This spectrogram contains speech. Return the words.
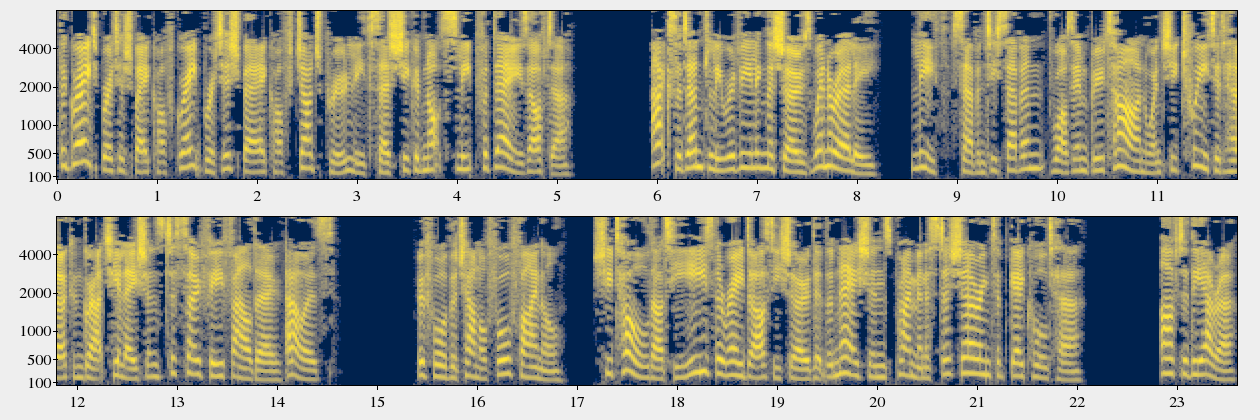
The Great British Bake Off Great British Bake Off judge Prue Leith says she could not sleep for days after accidentally revealing the show's winner early. Leith, 77, was in Bhutan when she tweeted her congratulations to Sophie Faldo, hours before the Channel 4 final. She told RTE's The Ray D'Arcy show that the nation's Prime Minister Tshering Tobgay called her after the error.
